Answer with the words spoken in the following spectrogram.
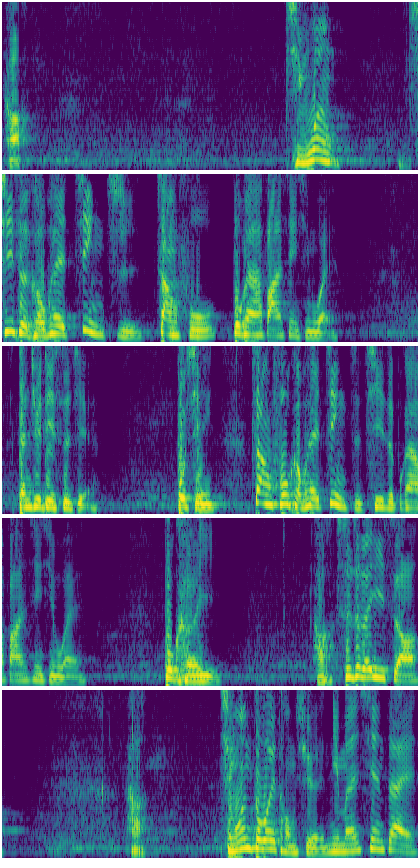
好，请问，妻子可不可以禁止丈夫不跟她发生性行为？根据第四节，不行。丈夫可不可以禁止妻子不跟他发生性行为？不可以。好，是这个意思哦。好，请问各位同学，你们现在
